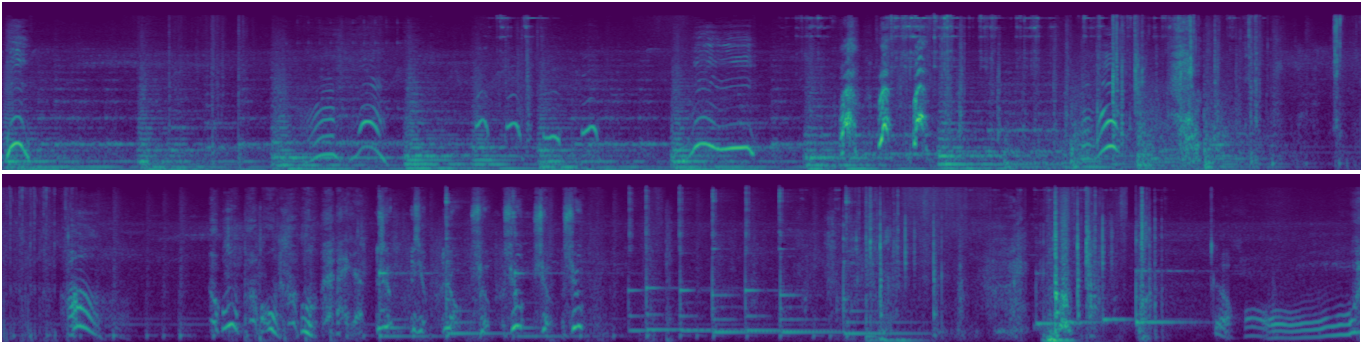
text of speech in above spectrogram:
Woo. Oh. Oh, oh, oh. Shoop, shoop, shoop, shoop. Oh.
